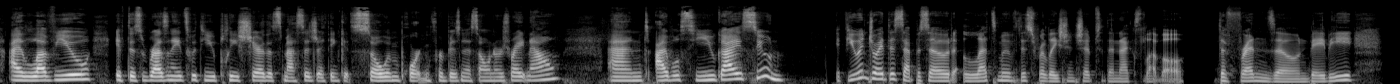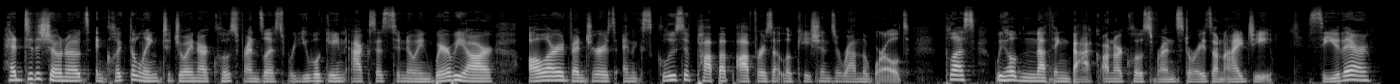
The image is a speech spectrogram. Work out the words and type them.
I love you. If this resonates with you, please share this message. I think it's so important for business owners right now. And I will see you guys soon. If you enjoyed this episode, let's move this relationship to the next level. The friend zone, baby. Head to the show notes and click the link to join our close friends list where you will gain access to knowing where we are, all our adventures, and exclusive pop up offers at locations around the world. Plus, we hold nothing back on our close friend stories on IG. See you there.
